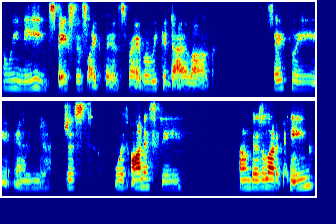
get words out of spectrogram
we need spaces like this, right, where we could dialogue safely and just with honesty um, there's a lot of pain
